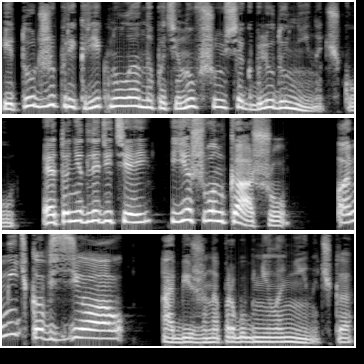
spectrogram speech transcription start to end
и тут же прикрикнула на потянувшуюся к блюду Ниночку. «Это не для детей, ешь вон кашу!» «А Митька взял!» — обиженно пробубнила Ниночка.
